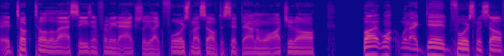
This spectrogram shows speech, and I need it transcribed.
it took till the last season for me to actually like force myself to sit down and watch it all. But wh- when I did force myself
